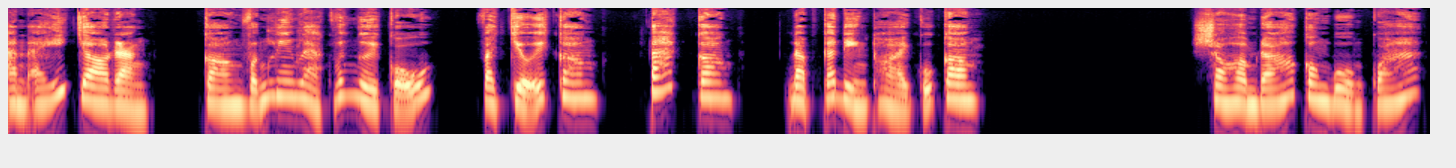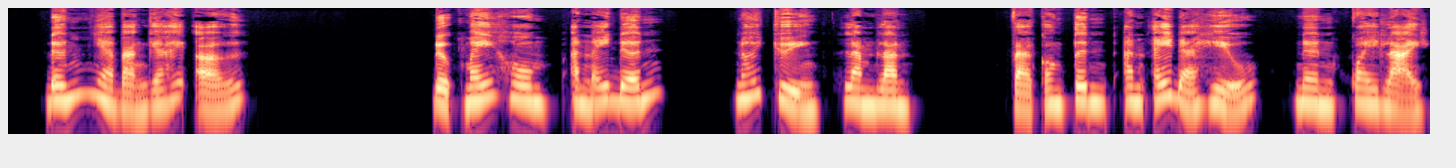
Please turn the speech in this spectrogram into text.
Anh ấy cho rằng con vẫn liên lạc với người cũ và chửi con, tát con, đập cả điện thoại của con. Sau hôm đó con buồn quá, đến nhà bạn gái ở. Được mấy hôm anh ấy đến, nói chuyện làm lành. Và con tin anh ấy đã hiểu nên quay lại.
